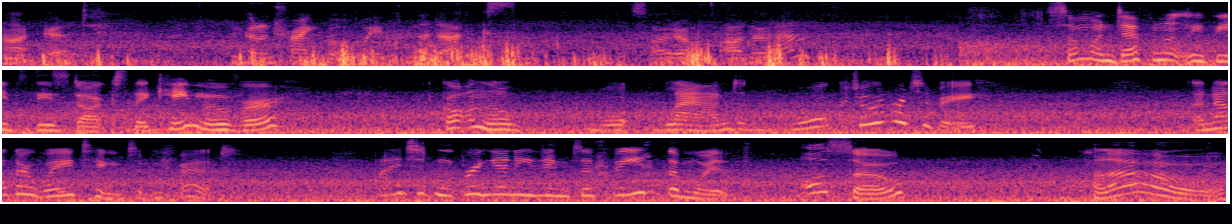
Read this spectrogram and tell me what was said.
not good. I'm gonna try and go away from the ducks so I don't bother them. Someone definitely feeds these ducks. They came over, got on the land and walked over to me. And now they're waiting to be fed. I didn't bring anything to feed them with. Also, hello.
